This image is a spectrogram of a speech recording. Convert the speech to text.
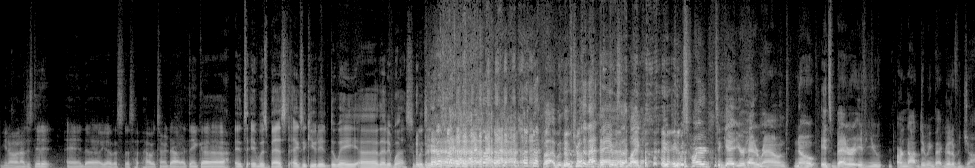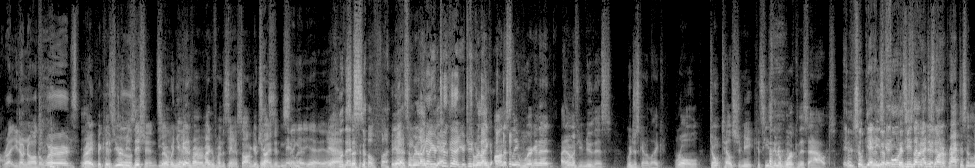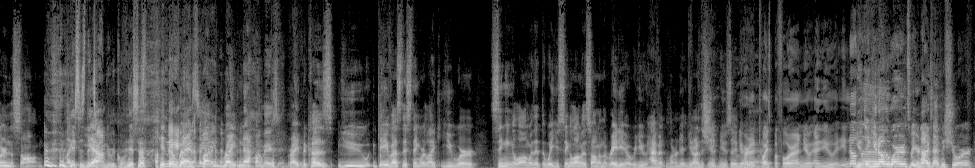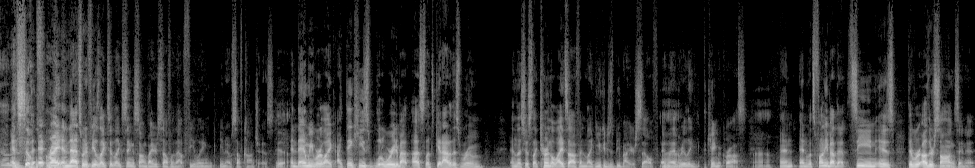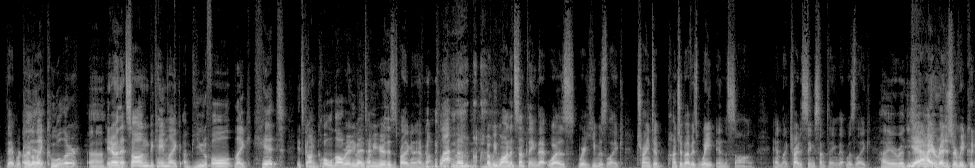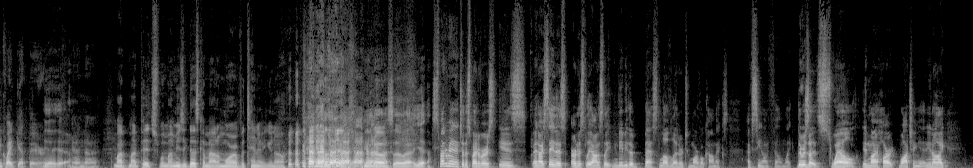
You know, and I just did it. And uh, yeah, that's that's how it turned out. I think uh, it it was best executed the way uh, that it was, which is well, but the truth of that day was that like it, it was hard to get your head around. No, it's better if you are not doing that good of a job. Right, you don't know all the words. Right, because You're you're, a musician, so Yeah, when you yeah. get in front of a microphone to sing Yeah. a song, you're trying Yes, to nail sing it. it, yeah, yeah. yeah. oh, that's so, funny. Yeah, so we're Like, like, no, you're yeah. too good, you're too so we're like, honestly, we're gonna. I don't know if you knew this. We're just gonna like roll. Don't tell Shameik because he's gonna work this out. And so get he's before because he's like, I just want to practice and learn the song. I'm like, This is the "Yep, time to record." This is hit the red Amazing. button right now. Amazing. right? Because you gave us this thing where like you were singing along with it the way you sing along with a song on the radio, where you haven't learned it. You don't have the sheet Yeah. music. You heard it twice before, and you and you and you know. You the, think you know the words, but you're not exactly sure. Oh, that's and so th- right, and that's what it feels like to like sing a song by yourself without feeling, you know, self-conscious. Yeah. And then we were like, I think he's a little worried about us. Let's get out of this room, and let's just like turn the lights off, and like you could just be by yourself. And that uh-huh. really came across. Uh-huh. And and what's funny about that scene is there were other songs in it that were kind of yeah. like cooler. You know, and that song became like a beautiful like hit it's gone gold already. By the time you hear this, it's probably going to have gone platinum. but we wanted something that was where he was like trying to punch above his weight in the song and like try to sing something that was like Higher register. yeah higher register. We couldn't quite get there. Yeah, yeah. And uh, My my pitch when my music does come out, I'm more of a tenor, you know. you know, so uh, yeah. Spider-Man Into the Spider-Verse is, and I say this earnestly, honestly, maybe the best love letter to Marvel Comics I've seen on film. Like there was a swell in my heart watching it. You know, like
